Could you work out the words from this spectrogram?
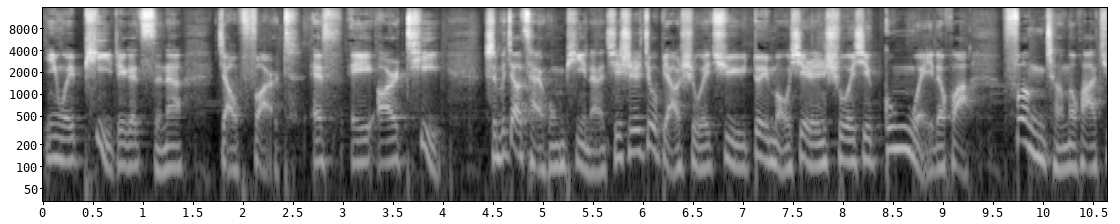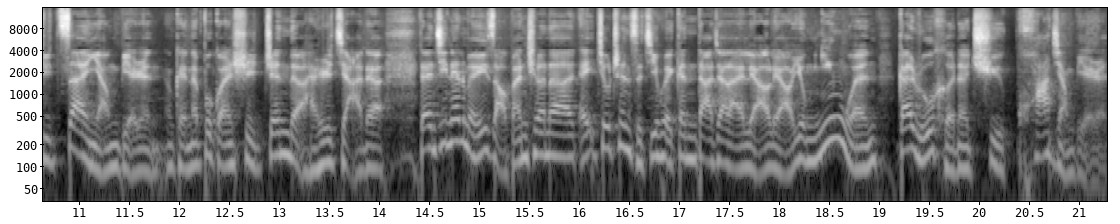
因为屁这个词呢叫 fart，f a r t。什么叫彩虹屁呢？其实就表示为去对某些人说一些恭维的话、奉承的话，去赞扬别人。OK，那不管是真的还是假的，但今天的美语早班车呢，哎，就趁此机会跟大家来聊聊，用英文该如何呢去夸奖别人。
